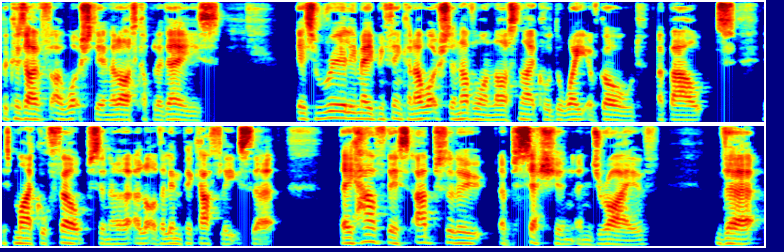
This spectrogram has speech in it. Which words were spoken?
because I've I watched it in the last couple of days. It's really made me think, and I watched another one last night called The Weight of Gold about it's Michael Phelps and a, a lot of Olympic athletes that they have this absolute obsession and drive that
